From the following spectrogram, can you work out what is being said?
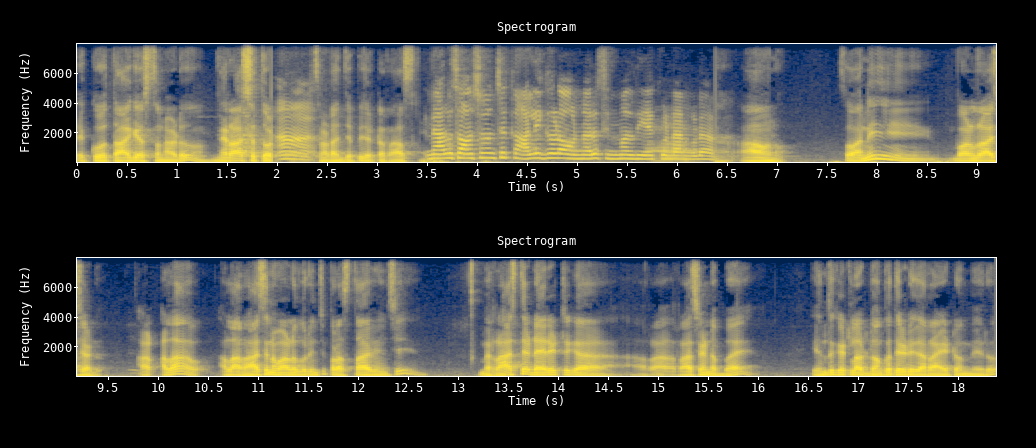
ఎక్కువ తాగేస్తున్నాడు. నిరాశతో చేస్తున్నాడు అని చెప్పి ఇట్లా రాసు నాలుగు సంవత్సరాల నుంచి ఖాళీగా కూడా ఉన్నారు సినిమాలు తీయకుండా అని కూడా అవును. సో అని వాళ్ళు రాశాడు. అలా అలా రాసిన వాళ్ళ గురించి ప్రస్తావించి మీరు రాస్తే డైరెక్ట్గా రా రాసేయండి అబ్బాయి. ఎందుకు ఇట్లా డొంకతేడిగా రాయటం మీరు?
